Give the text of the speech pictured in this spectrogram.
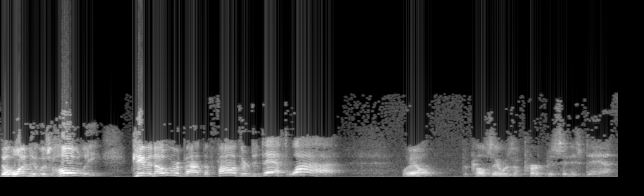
The one who was holy, given over by the Father to death. Why? Well, because there was a purpose in His death.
